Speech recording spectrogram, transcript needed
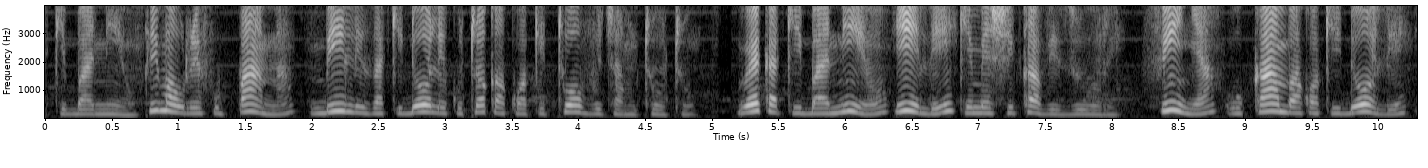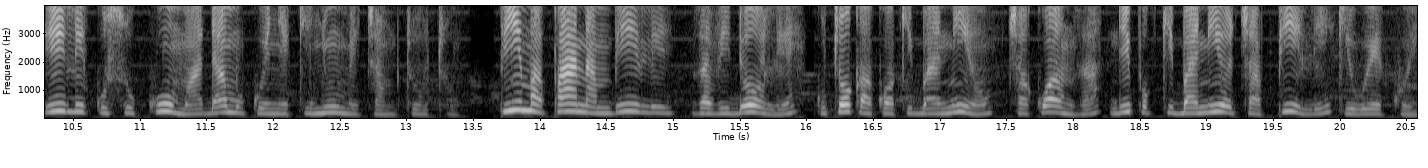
kibanio. Pima urefu pana mbili za kidole kutoka kwa kitovu cha mtoto. Weka kibanio ili kimeshika vizuri. Finya ukamba kwa kidole ili kusukuma damu kwenye kinyume cha mtoto. Pima pana mbili za vidole kutoka kwa kibanio cha kwanza, ndipo kibanio cha pili kiwekwe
